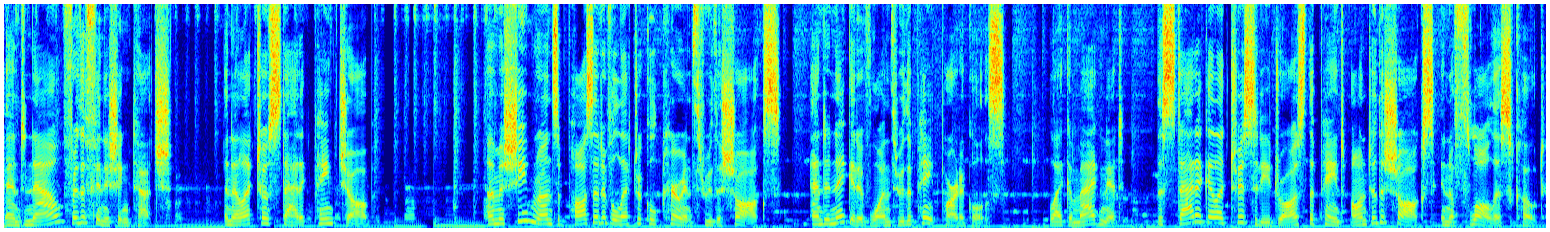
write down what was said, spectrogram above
And now for the finishing touch, an electrostatic paint job. A machine runs a positive electrical current through the shocks and a negative one through the paint particles. Like a magnet, the static electricity draws the paint onto the shocks in a flawless coat.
